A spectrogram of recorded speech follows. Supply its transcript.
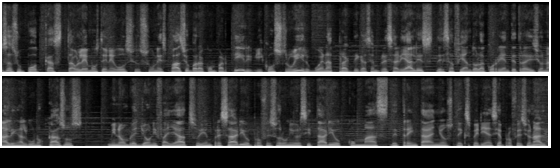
Bienvenidos a su podcast Hablemos de negocios, un espacio para compartir y construir buenas prácticas empresariales desafiando la corriente tradicional en algunos casos. Mi nombre es Johnny Fayad, soy empresario, profesor universitario con más de 30 años de experiencia profesional.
